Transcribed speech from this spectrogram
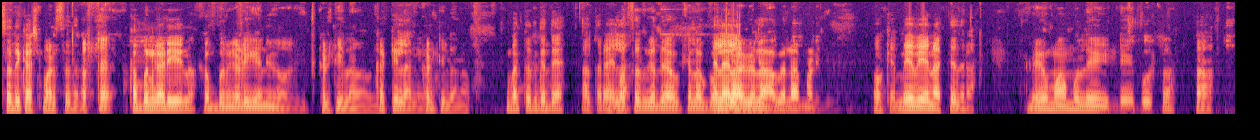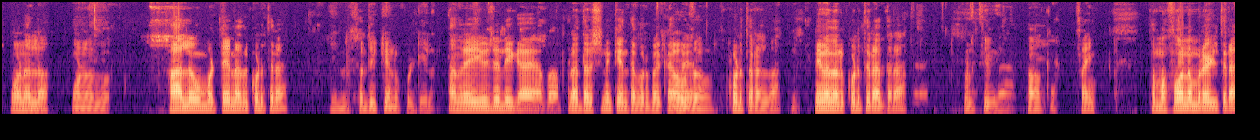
ಸದ್ಯಕ್ಕೆ ಅಷ್ಟು ಮಾಡಿಸ್ತಿದಾರ ಅಷ್ಟೇ. ಕಬ್ಬನ್ ಗಾಡಿ ಏನು? ಕಬ್ಬನ್ ಗಾಡಿಗೆ ಏನು ಇದು ಕಟ್ಟಿಲ್ಲ ನಾವು. ಕಟ್ಟಿಲ್ಲ ನೀವು? ಕಟ್ಟಿಲ್ಲ ನಾವು. ಭತ್ತದ ಗದ್ದೆ ಆ ಥರ ಎಲ್ಲ? ಭತ್ತದ ಗದ್ದೆ ಅವಕ್ಕೆಲ್ಲ ಗೊಬ್ಬರ ಎಲ್ಲ ಅವೆಲ್ಲ. ಅವೆಲ್ಲ ಮಾಡಿದ್ವಿ ಓಕೆ ಮೇವ್ ಏನ್ ಹಾಕ್ತಿದ್ರ ಮೇವು ಮಾಮೂಲಿ ಇಡ್ಲಿ ಬೂಸ. ಒಣಲು? ಒಣಲು. ಹಾಲು ಮೊಟ್ಟೆ ಏನಾದ್ರು ಕೊಡ್ತೀರಾ? ಇನ್ನು ಸದ್ಯಕ್ಕೇನು ಕೊಟ್ಟಿಲ್ಲ. ಅಂದ್ರೆ ಯೂಶಲಿ ಈಗ ಪ್ರದರ್ಶನಕ್ಕೆ ಅಂತ ಬರ್ಬೇಕಾದ್ರೆ ಹೌದು ಹೌದು. ಕೊಡ್ತಾರಲ್ವಾ? ನೀವೇನಾದ್ರು ಕೊಡ್ತೀರಾ ಆ ಥರ? ಕೊಡ್ತೀವಿ. ಓಕೆ ಫೈನ್ ತಮ್ಮ ಫೋನ್ ನಂಬರ್ ಹೇಳ್ತೀರಾ?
